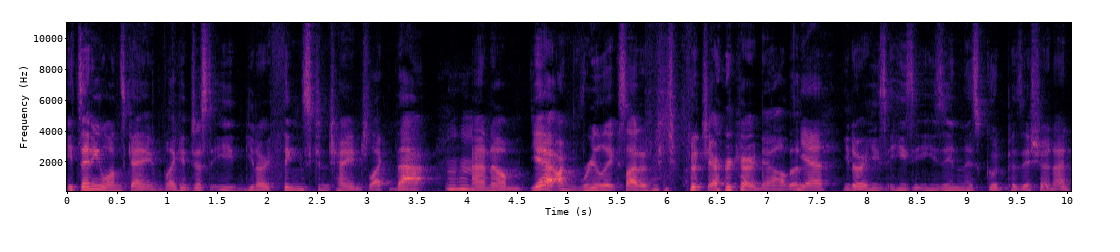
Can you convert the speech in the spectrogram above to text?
it's anyone's game. Like it just it, you know things can change like that. Mm-hmm. And um, yeah, I'm really excited for Jericho now that Yeah. you know he's he's he's in this good position. And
